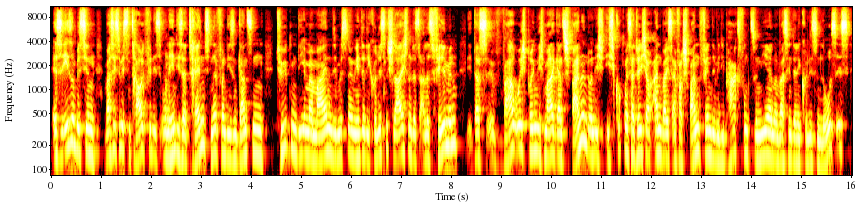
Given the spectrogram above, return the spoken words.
es ist eh so ein bisschen, was ich so ein bisschen traurig finde, ist ohnehin dieser Trend, ne, von diesen ganzen Typen, die immer meinen, sie müssen irgendwie hinter die Kulissen schleichen und das alles filmen. Das war ursprünglich mal ganz spannend und ich, ich gucke mir es natürlich auch an, weil ich es einfach spannend finde, wie die Parks funktionieren und was hinter den Kulissen los ist.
